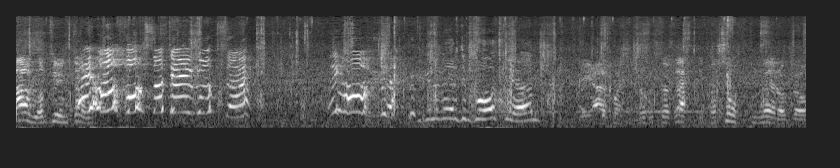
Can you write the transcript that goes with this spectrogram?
Jævla tynt. Jeg har fortsatt i godset! Jeg har det! Vi kan levere tilbake igjen. Jeg er ikke. Dere skal rett i kasjotten med dere.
